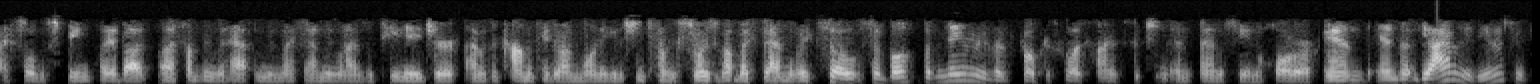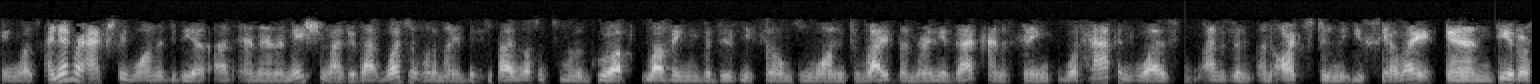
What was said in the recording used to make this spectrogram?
I sold a screenplay about uh, something that happened in my family when I was a teenager. I was a commentator on Morning Edition telling stories about my family. So so both, but mainly the focus was science fiction and fantasy and horror. And and the, the irony, the interesting thing was, I never actually wanted to be a, an, an animation writer. That wasn't one of my ambitions. I wasn't someone who grew up loving the Disney films and wanting to write them or any of that kind of thing. What happened was, I was a, an art student at UCLA, and Theodore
